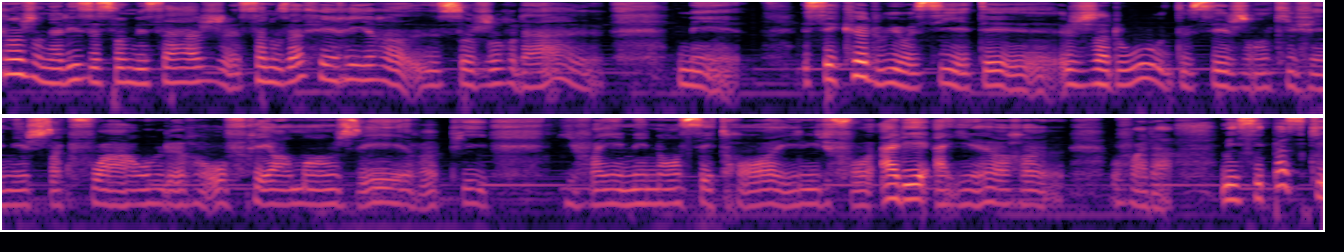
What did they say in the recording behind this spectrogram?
quand j'analyse son message, ça nous a fait rire euh, ce jour-là, euh, mais c'est que lui aussi était jaloux de ces gens qui venaient chaque fois, on leur offrait à manger, euh, puis il voyait mais non c'est trop, il faut aller ailleurs, euh, voilà. Mais c'est parce que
